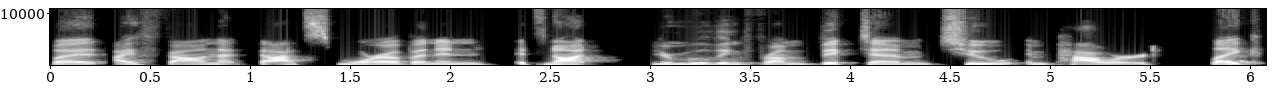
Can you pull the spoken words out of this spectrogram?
but i found that that's more of an it's not you're moving from victim to empowered like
